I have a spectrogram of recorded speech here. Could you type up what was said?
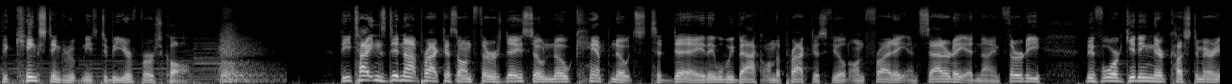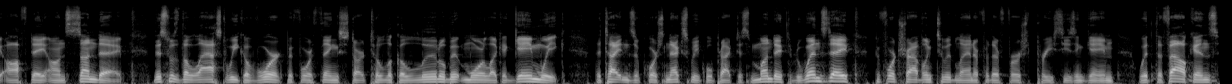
the Kingston Group needs to be your first call. The Titans did not practice on Thursday, so no camp notes today. They will be back on the practice field on Friday and Saturday at 9:30 before getting their customary off day on Sunday. This was the last week of work before things start to look a little bit more like a game week. The Titans, of course, next week will practice Monday through Wednesday before traveling to Atlanta for their first preseason game with the Falcons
